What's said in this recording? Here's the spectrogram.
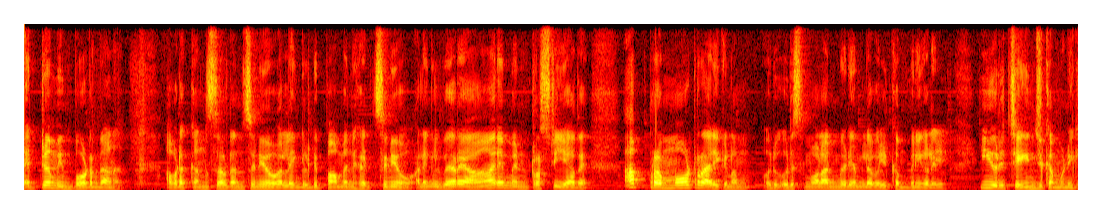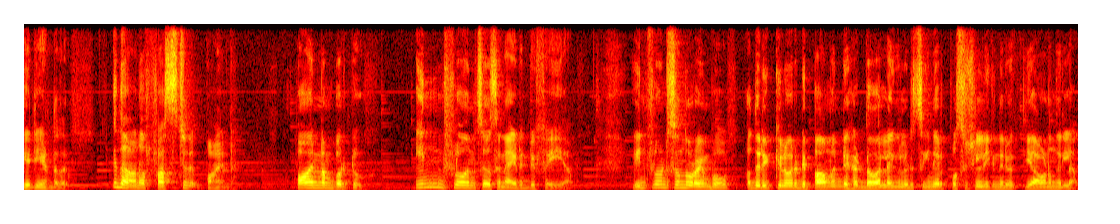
ഏറ്റവും ഇമ്പോർട്ടന്റ് ആണ്. അവിടെ കൺസൾട്ടൻസിനെയോ അല്ലെങ്കിൽ ഡിപ്പാർട്ട്മെന്റ് ഹെഡ്സിനെയോ അല്ലെങ്കിൽ വേറെ ആരെയും ഇൻട്രസ്റ്റ് ചെയ്യാതെ ആ പ്രൊമോട്ടർ ആയിരിക്കണം ഒരു ഒരു സ്മോൾ ആൻഡ് മീഡിയം ലെവൽ കമ്പനികളിൽ ഈ ഒരു ചേഞ്ച് കമ്മ്യൂണിക്കേറ്റ് ചെയ്യേണ്ടത്. ഇതാണ് first point point number two ഇൻഫ്ലുവൻസേഴ്സിനെ ഐഡന്റിഫൈ ചെയ്യാം. ഇൻഫ്ലുവൻസ് എന്ന് പറയുമ്പോൾ അതൊരിക്കലും ഒരു ഡിപ്പാർട്ട്മെന്റ് ഹെഡോ അല്ലെങ്കിൽ ഒരു സീനിയർ പൊസിഷനിൽ ഇരിക്കുന്ന ഒരു വ്യക്തിയാവണമെന്നില്ല.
